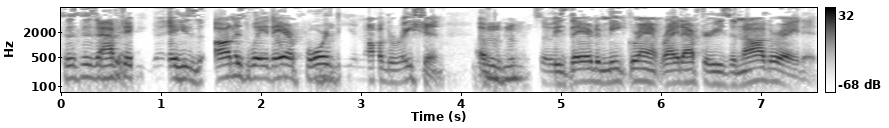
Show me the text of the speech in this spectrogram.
this is after he's on his way there for the inauguration of. Mhm. So he's there to meet Grant right after he's inaugurated,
